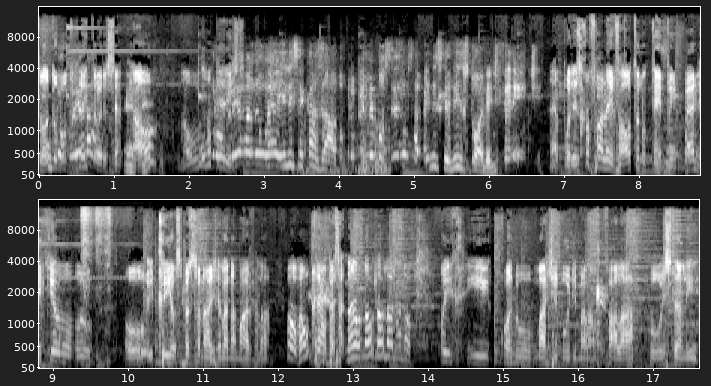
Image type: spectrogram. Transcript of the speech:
Todo o mundo problema- leitor, você- É, não, não O problema não é ele ser casado, o problema é vocês não saberem escrever história, é diferente. É por isso que eu falei, volta no tempo e impede que o, o, o- e cria os personagens lá na Marvel lá. Oh, vamos criar um personagem. Não, não, não, não, não, não. E, e quando o Martin Goodman lá falar pro Stanley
